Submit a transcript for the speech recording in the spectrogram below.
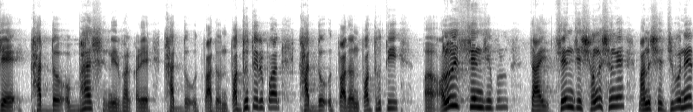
যে খাদ্য অভ্যাস নির্ভর করে খাদ্য উৎপাদন পদ্ধতির উপর। খাদ্য উৎপাদন পদ্ধতি অলওয়েজ চেঞ্জেবল তাই চেঞ্জের সঙ্গে সঙ্গে মানুষের জীবনের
